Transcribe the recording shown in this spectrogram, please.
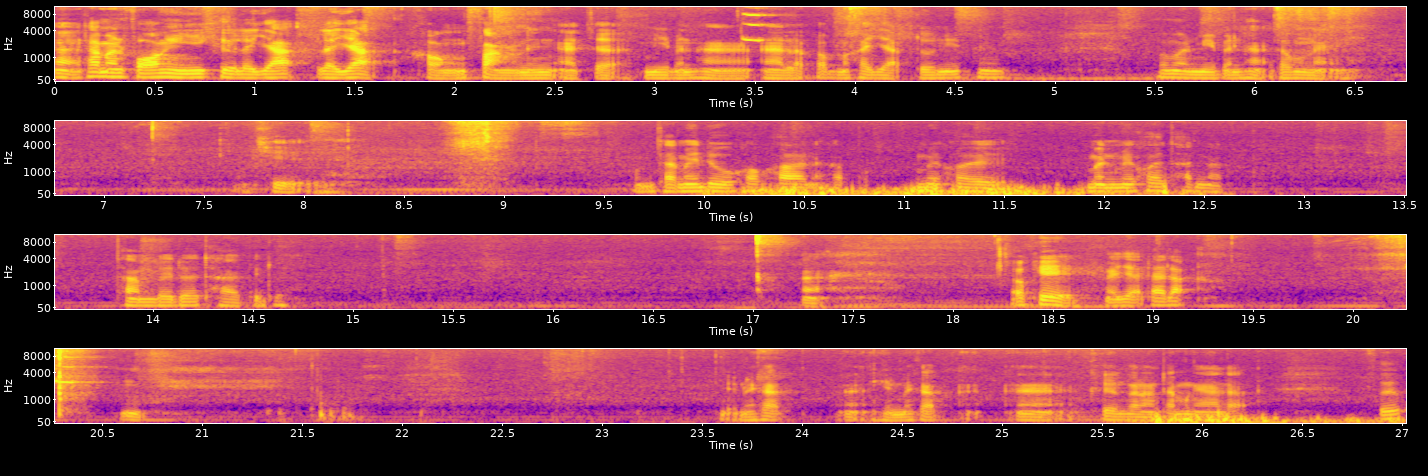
อ่าถ้ามันฟ้องอย่างนี้คือระยะระยะของฝั่งหนึ่งอาจจะมีปัญหาอ่าแล้วก็มาขยับดูนิดนึงว่ามันมีปัญหาตรงไหนโอเค ผมทำให้ดูคร่าวๆนะครับ ไม่ค่อย มันไม่ค่อยถนัดทำไปด้วยถ่ายไปด้วยอ่าโอเคระยะได้ละเห็นไหมครับเห็นไหมครับเครื่องกำลังทำงานแล้วปึ๊บ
